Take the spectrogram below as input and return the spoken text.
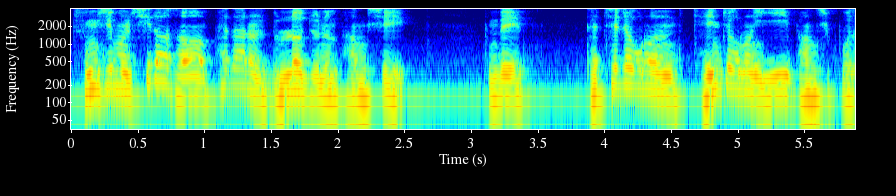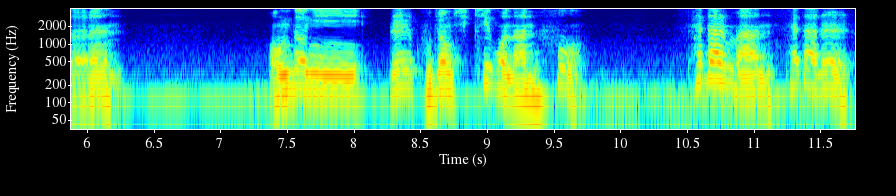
중심을 실어서 페달을 눌러주는 방식. 근데 대체적으로는 개인적으로는 이 방식보다는 엉덩이를 고정시키고 난 후 페달만 페달을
